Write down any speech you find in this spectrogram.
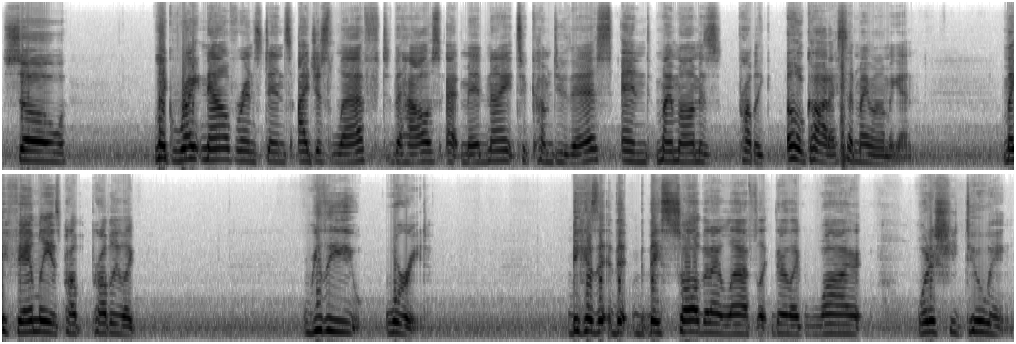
So, like right now, for instance, I just left the house at midnight to come do this, and my mom is probably, oh God, I said my mom again. My family is prob- probably like really worried because it, they saw that I left. Like they're like, why? What is she doing?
